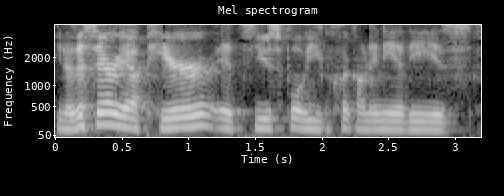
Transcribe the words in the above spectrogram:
You know, this area up here, it's useful. You can click on any of these,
